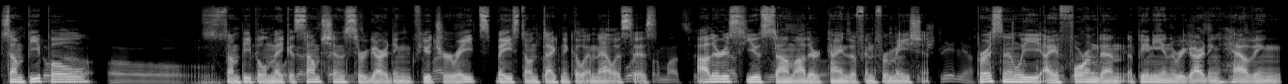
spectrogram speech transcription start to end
Some people some people make assumptions regarding future rates based on technical analysis. Others use some other kinds of information. Personally, I formed an opinion regarding halving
